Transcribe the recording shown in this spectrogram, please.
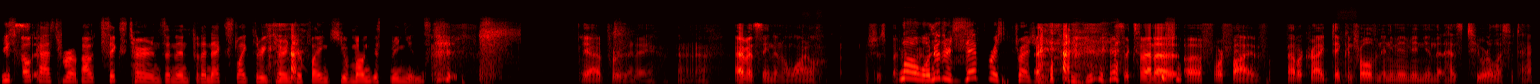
you it's- spell cast for about six turns, and then for the next like three turns, you're playing humongous minions. Yeah, I'd put it at A. I don't know. I haven't seen it in a while. It's just better. Whoa, cards. another Zephyrus treasure! Six mana, uh, four five. Battle cry. Take control of an enemy minion that has two or less attack.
